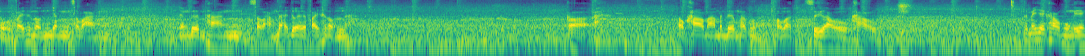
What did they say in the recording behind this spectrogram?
โอ้ไฟถนนยังสว่าง ยังเดินทางสว่างได้ด้วยไฟถนนเลยก็เอาข้าวมาเหมือนเดิมครับผม เพราะว่าซื้อเอาข้าวแต่ไม่ใช่ข้าวหุงเอง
